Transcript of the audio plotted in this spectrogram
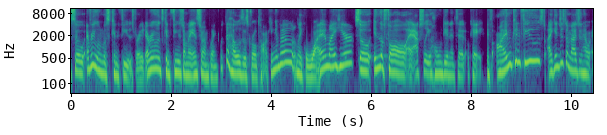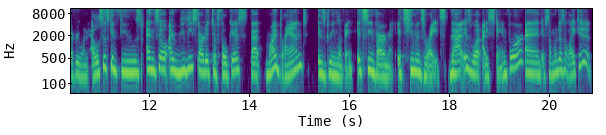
So everyone was confused, right? Everyone's confused on my Instagram going, what the hell is this girl talking about? Like, why am I here? So in the fall, I actually honed in and said, okay, if I'm confused, I can just imagine how everyone else is confused. And so I really started to focus that my brand is green living. It's the environment. It's humans' rights. That is what I stand for. And if someone doesn't like it,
